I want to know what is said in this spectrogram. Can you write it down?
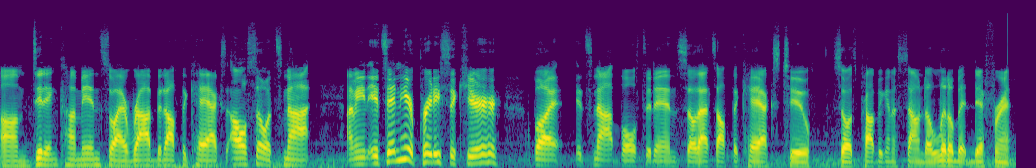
Um, didn't come in, so I robbed it off the KX. Also, it's not, I mean, it's in here pretty secure, but it's not bolted in, so that's off the KX2. So it's probably gonna sound a little bit different.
